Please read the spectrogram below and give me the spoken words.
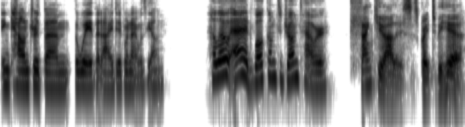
encountered them the way that I did when I was young. Hello, Ed. Welcome to Drum Tower. Thank you, Alice. It's great to be here.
